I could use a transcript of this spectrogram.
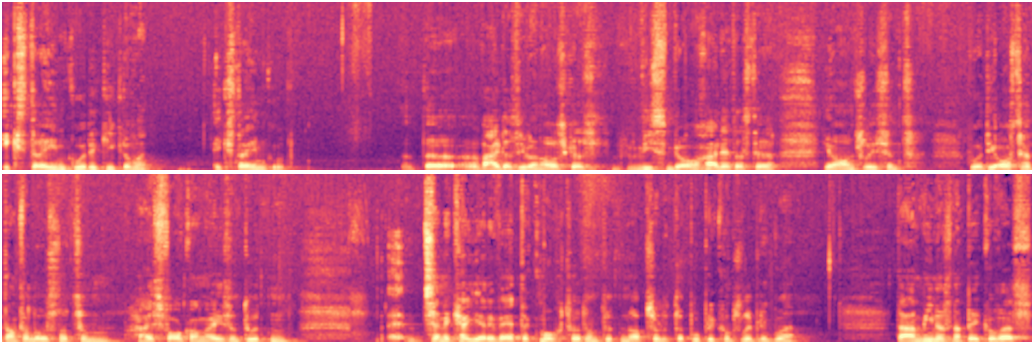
extrem gute Kicker waren. Extrem gut. Der Walter Ivanauskas wissen wir auch alle, dass der ja anschließend, wo er die Austria dann verlassen hat, zum HSV gegangen ist und dort äh, seine Karriere weitergemacht hat und dort ein absoluter Publikumsliebling war. Der Aminos Nabekovas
